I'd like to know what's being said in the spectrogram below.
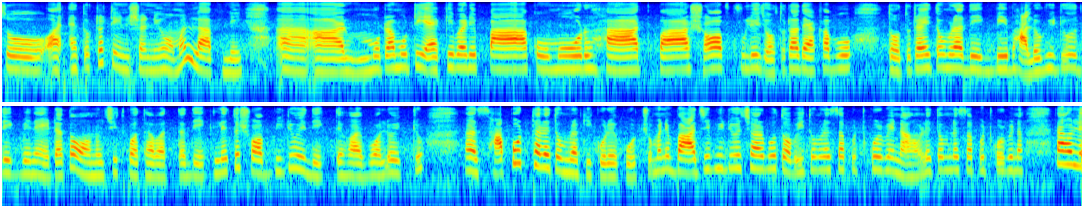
সো এতটা টেনশন নিয়েও আমার লাভ নেই। আর মোটামুটি একেবারে পা, কোমর, হাত, পা সব খুলে যতটা দেখাবো, ততটাই তোমরা দেখবে, ভালো ভিডিও দেখবে। না, এটা তো অনুচিত কথাবার্তা। দেখলে তো সব ভিডিওই দেখতে হয়। বলো একটু সাপোর্ট তাহলে তোমরা কি করে করছ? মানে বাজে ভিডিও ছাড়বো, তবেই তোমরা সাপোর্ট করবে, না হলে তোমরা সাপোর্ট করবে না। তাহলে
